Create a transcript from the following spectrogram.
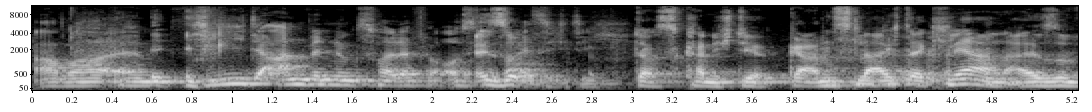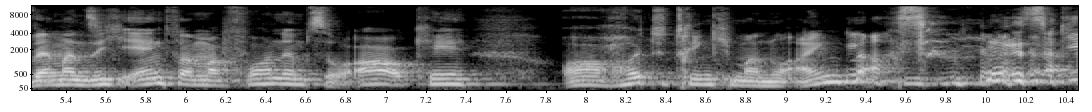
aber ähm, ich, wie der Anwendungsfall dafür aussieht, also, weiß ich nicht. Das kann ich dir ganz leicht erklären. Also wenn man sich irgendwann mal vornimmt, so, ah, okay, oh, heute trinke ich mal nur ein Glas Whisky,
